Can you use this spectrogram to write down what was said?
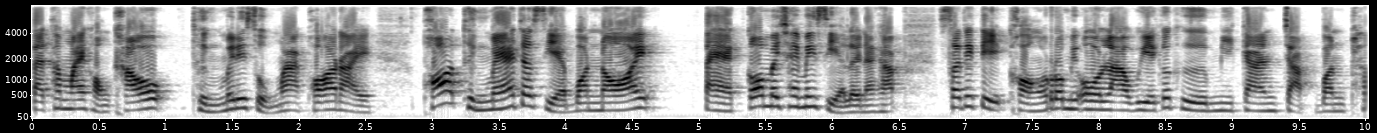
แต่ทำไมของเขาถึงไม่ได้สูงมากเพราะอะไร เพราะถึงแม้จะเสียบอลน้อย แต่ก็ไม่ใช่ไม่เสียเลยนะครับ สถิติของโรมิโอลาเวียก็คือมีการจับบอลพล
